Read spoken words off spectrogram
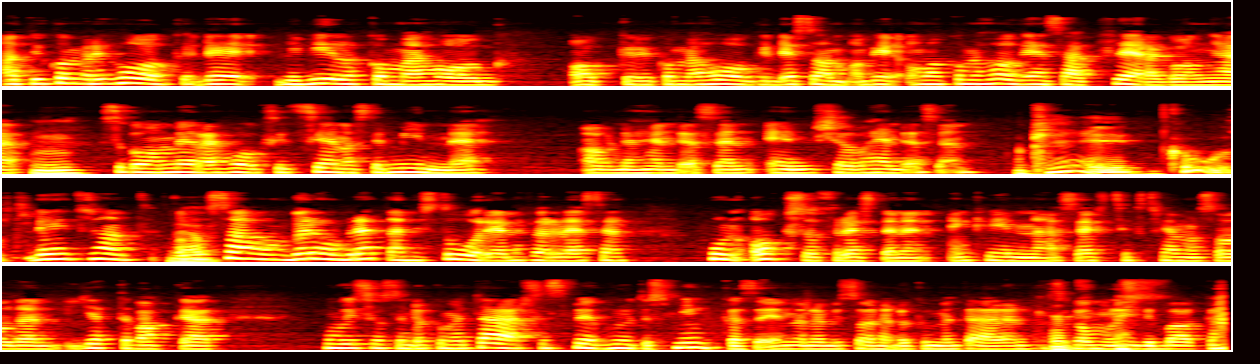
Att vi kommer ihåg det vi vill komma ihåg och vi kommer ihåg det som, om, vi, om man kommer ihåg en sak flera gånger Mm. så kommer man mer ihåg sitt senaste minne av den händelsen än själva händelsen. Okej, coolt. Det är intressant. Och Ja. då sa hon, började hon berätta en historia den föreläsaren. Hon också förresten, en, en kvinna, 60-65-årsåldern, jättevacker. Hon visade oss en dokumentär, sen smög hon ut och sminkade sig medan vi såg den här dokumentären. Och så kom hon in tillbaka.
